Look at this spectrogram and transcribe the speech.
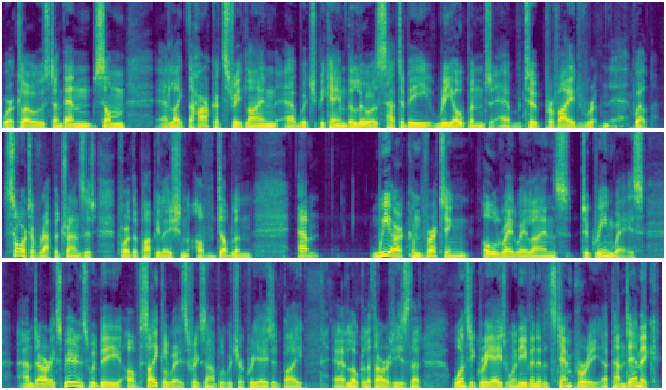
were closed. And then some, uh, like the Harcourt Street line, uh, which became the Luas, had to be reopened uh, to provide, well, sort of rapid transit for the population of Dublin. Um, we are converting old railway lines to greenways. And our experience would be of cycleways, for example, which are created by uh, local authorities, that once you create one, even if it's temporary, a pandemic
